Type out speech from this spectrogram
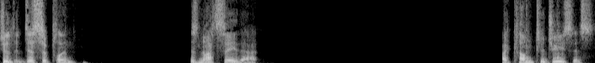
to the discipline. It does not say that. I come to Jesus.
